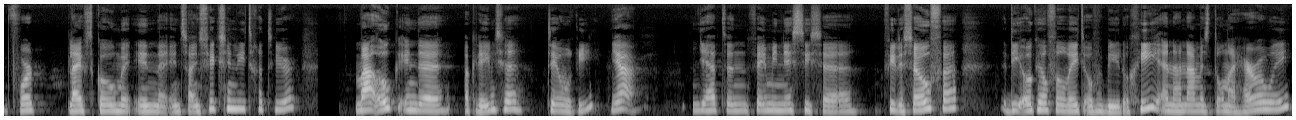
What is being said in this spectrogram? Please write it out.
voort blijft komen in, eh, in science fiction literatuur, maar ook in de academische theorie. Ja, Je hebt een feministische filosofe die ook heel veel weet over biologie. En haar naam is Donna Haraway.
